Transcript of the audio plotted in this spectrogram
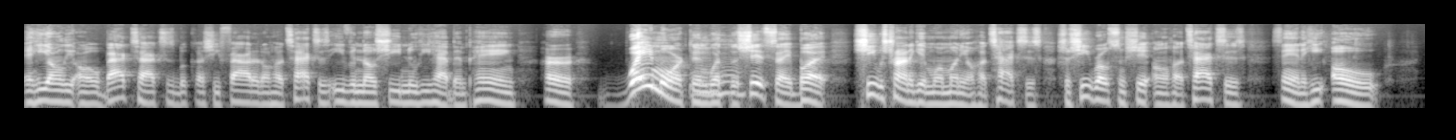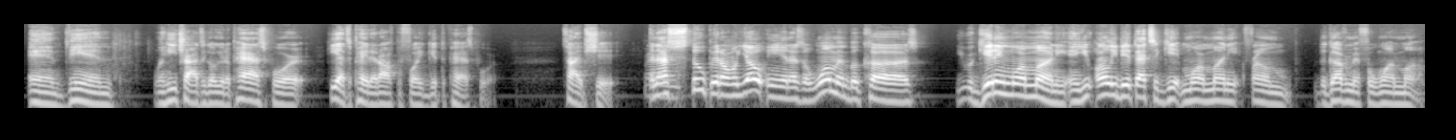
And he only owed back taxes because she filed it on her taxes, even though she knew he had been paying her way more than what the Mhm. shit say. But she was trying to get more money on her taxes. So she wrote some shit on her taxes saying that he owed. And then when he tried to go get a passport, he had to pay that off before he could get the passport. Type shit. And that's stupid on your end as a woman because you were getting more money and you only did that to get more money from the government for one month.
